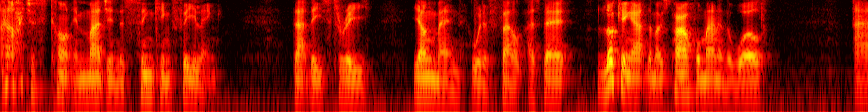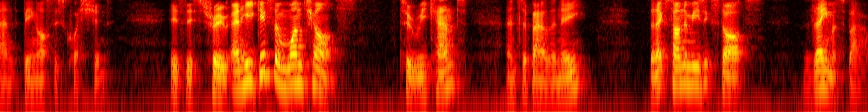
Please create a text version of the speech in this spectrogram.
And I just can't imagine the sinking feeling that these three young men would have felt as they're looking at the most powerful man in the world and being asked this question Is this true? And he gives them one chance to recant and to bow the knee. The next time the music starts, they must bow,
